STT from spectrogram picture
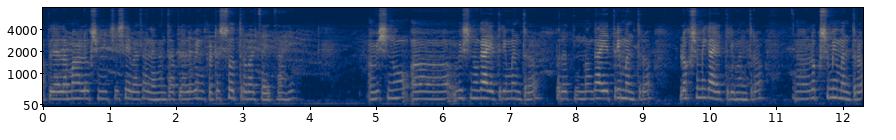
आपल्याला महालक्ष्मीची सेवा झाल्यानंतर आपल्याला व्यंकट स्तोत्र वाचायचं आहे. विष्णू विष्णू गायत्री मंत्र परत मग गायत्री मंत्र लक्ष्मी गायत्री मंत्र लक्ष्मी मंत्र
